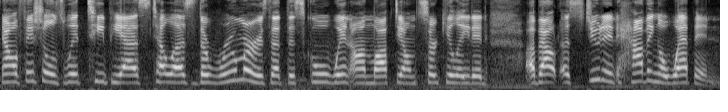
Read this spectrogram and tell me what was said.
Now, officials with TPS tell us the rumors that the school went on lockdown circulated about a student having a weapon.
